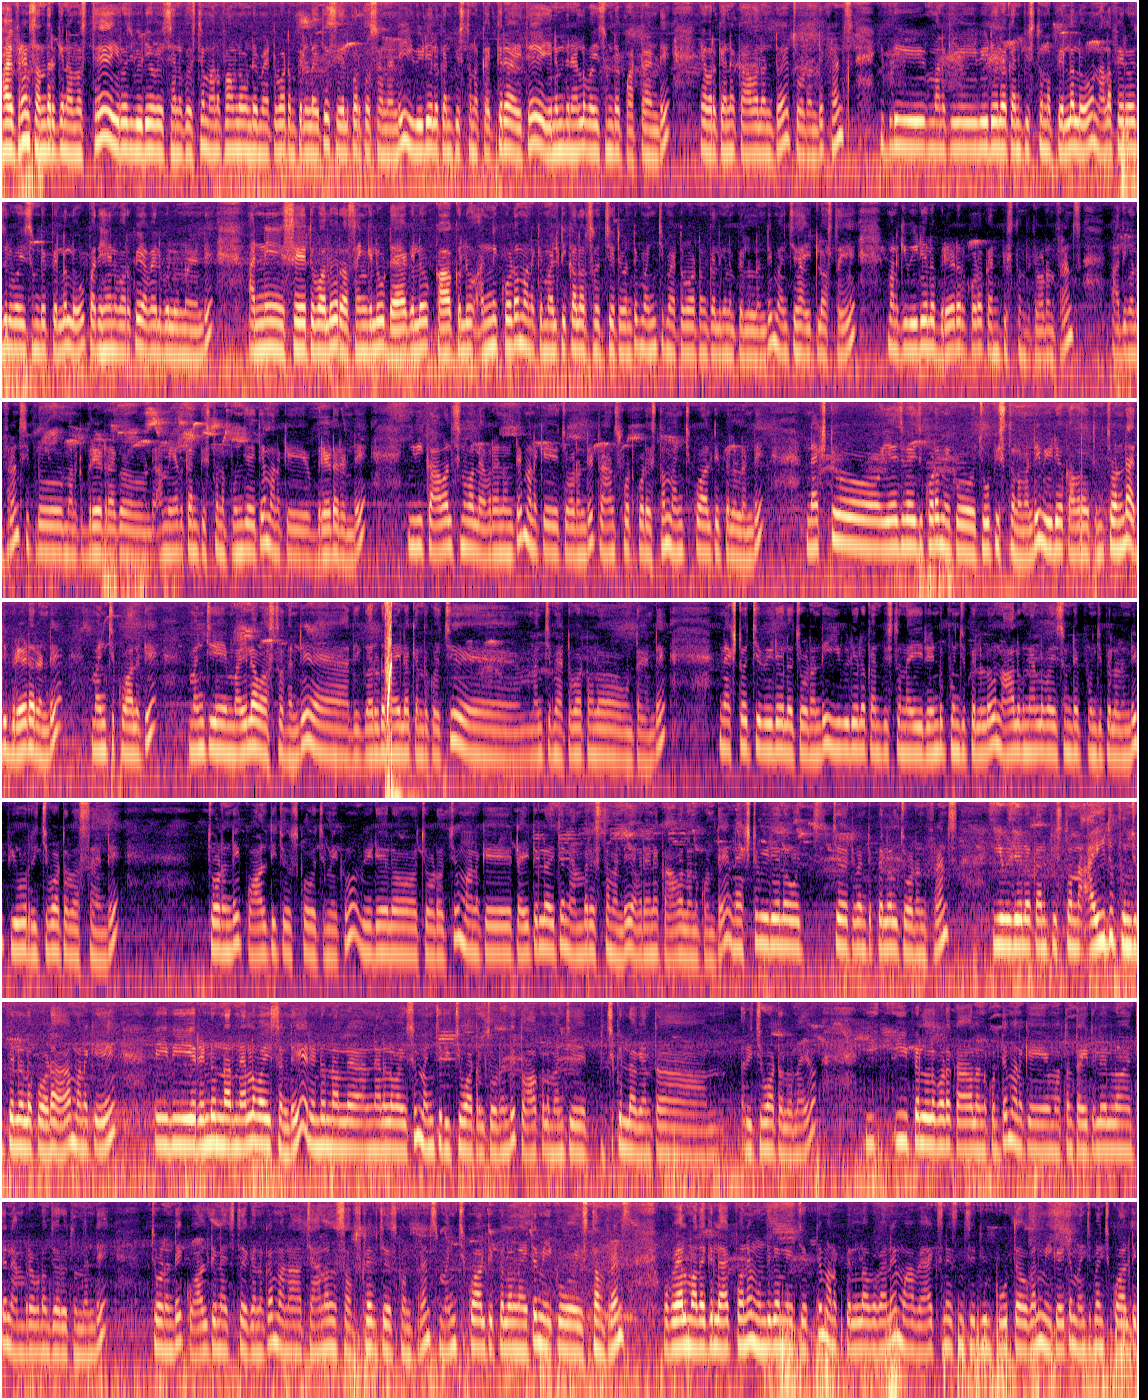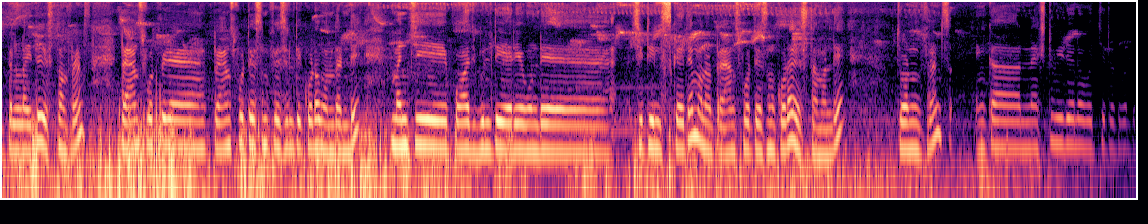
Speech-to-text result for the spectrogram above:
Hi friends అందరికీ నమస్తే. ఈరోజు వీడియో విషయానికి వస్తే మన ఫామ్లో ఉండే మెట్టబాటం పిల్లలు అయితే సేల్ పర్పస్ అండి. ఈ వీడియోలో కనిపిస్తున్న కక్కెర అయితే ఎనిమిది నెలల వయసు ఉండే పట్ట అండి. ఎవరికైనా కావాలంటే చూడండి ఫ్రెండ్స్. ఇప్పుడు మనకి ఈ వీడియోలో కనిపిస్తున్న పిల్లలు నలభై రోజుల వయసు ఉండే పిల్లలు పదిహేను వరకు అవైలబుల్ ఉన్నాయండి. అన్ని సేతువాలు రసంగిలు డ్యాగులు కాకులు అన్నీ కూడా మనకి మల్టీ కలర్స్ వచ్చేటువంటి మంచి మెట్టవాటం కలిగిన పిల్లలండి. మంచి హైట్లో వస్తాయి. మనకి వీడియోలో బ్రేడర్ కూడా కనిపిస్తుంది చూడండి ఫ్రెండ్స్. అదిగోండి ఫ్రెండ్స్ ఇప్పుడు మనకి బ్రేడర్ ఆ మీద కనిపిస్తున్న పుంజ అయితే మనకి బ్రేడర్ అండి. ఇవి కావాల్సిన వాళ్ళు ఎవరైనా ఉంటే మనకి చూడండి ట్రాన్స్పోర్ట్ కూడా ఇస్తాం. మంచి క్వాలిటీ పిల్లలండి. నెక్స్ట్ ఏజ్ వైజ్ కూడా మీకు చూపిస్తున్నామండి. వీడియో కవర్ అవుతుంది. చూడండి అది బ్రేడర్ అండి. మంచి క్వాలిటీ. మంచి మైల వస్తుందండి. అది గరుడ మైల కిందకు వచ్చి మంచి మెట్టబాటంలో ఉంటాయండి. నెక్స్ట్ వచ్చి వీడియోలో చూడండి. ఈ వీడియోలో కనిపిస్తున్న ఈ రెండు పుంజు పిల్లలు నాలుగు నెలల వయసు ఉండే పుంజు పిల్లలండి. ప్యూర్ రిచ్ వాటర్ వస్తాయండి. చూడండి క్వాలిటీ చూసుకోవచ్చు మీకు. వీడియోలో చూడవచ్చు మనకి టైటిల్లో అయితే నెంబర్ ఇస్తామండి ఎవరైనా కావాలనుకుంటే. నెక్స్ట్ వీడియోలో వచ్చేటువంటి పిల్లలు చూడండి ఫ్రెండ్స్ ఈ వీడియోలో కనిపిస్తున్న ఐదు పుంజు పిల్లలు కూడా మనకి ఇవి రెండున్నర నెలల వయసు అండి. రెండున్నర నెలల వయసు. మంచి రిచ్ వాటర్లు చూడండి. తోకలు మంచి పిచ్చుకల్లాగా ఎంత రిచ్ వాటర్లు ఉన్నాయో. ఈ ఈ పిల్లలు కూడా కావాలనుకుంటే మనకి మొత్తం టైటిల్లో అయితే నెంబర్ ఇవ్వడం జరుగుతుందండి. చూడండి క్వాలిటీ నచ్చితే కనుక మన ఛానల్ సబ్స్క్రైబ్ చేసుకోండి ఫ్రెండ్స్ మంచి క్వాలిటీ పిల్లల్ని అయితే మీకు ఇస్తాం ఫ్రెండ్స్ ఒకవేళ మా దగ్గర లేకపోయినా ముందుగా మీరు చెప్తే మనకు పిల్లలు అవ్వగానే మా వ్యాక్సినేషన్ షెడ్యూల్ పూర్తి అవ్వగానే మీకైతే మంచి మంచి క్వాలిటీ పిల్లలు అయితే ఇస్తాం ఫ్రెండ్స్ ట్రాన్స్పోర్ట్ ట్రాన్స్పోర్టేషన్ ఫెసిలిటీ కూడా ఉందండి. మంచి పాజిబిలిటీ ఏరియా ఉండే సిటీస్కి అయితే మనం ట్రాన్స్పోర్టేషన్ కూడా ఇస్తామండి. చూడండి ఫ్రెండ్స్ ఇంకా నెక్స్ట్ వీడియోలో వచ్చేటటువంటి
